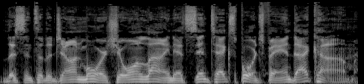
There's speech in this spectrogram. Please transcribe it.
Listen to the John Moore Show online at syntechsportsfan.com.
